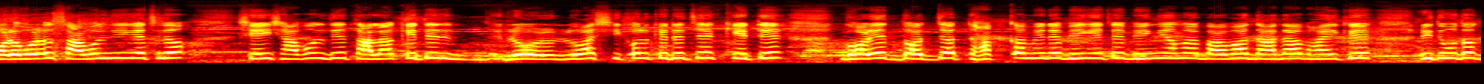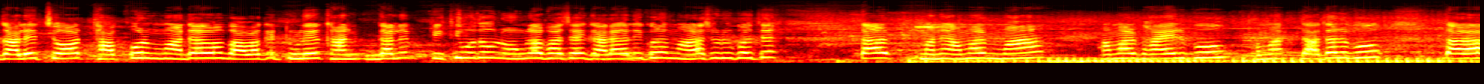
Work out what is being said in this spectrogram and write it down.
বড় বড় শাবল নিয়ে গেছিল। সেই শাবল দিয়ে তালা কেটে লোহার শিকল কেটেছে, কেটে ঘরের দরজা ধাক্কা মেরে ভেঙেছে, ভেঙে আমার বাবা, দাদা, ভাইকে রীতিমতো গালে চট থাপ্পড় মাটা আমার বাবাকে তুলে খান গালে রীতিমতো নোংরা ভাষায় গালাগালি করে মারা শুরু করেছে। তার মানে আমার মা, আমার ভাইয়ের বউ, আমার দাদার বউ, তারা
